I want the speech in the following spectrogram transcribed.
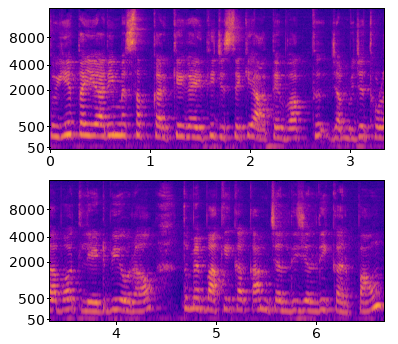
तो ये तैयारी मैं सब करके गई थी, जिससे कि आते वक्त जब मुझे थोड़ा बहुत लेट भी हो रहा हो तो मैं बाकी का काम जल्दी जल्दी कर पाऊँ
